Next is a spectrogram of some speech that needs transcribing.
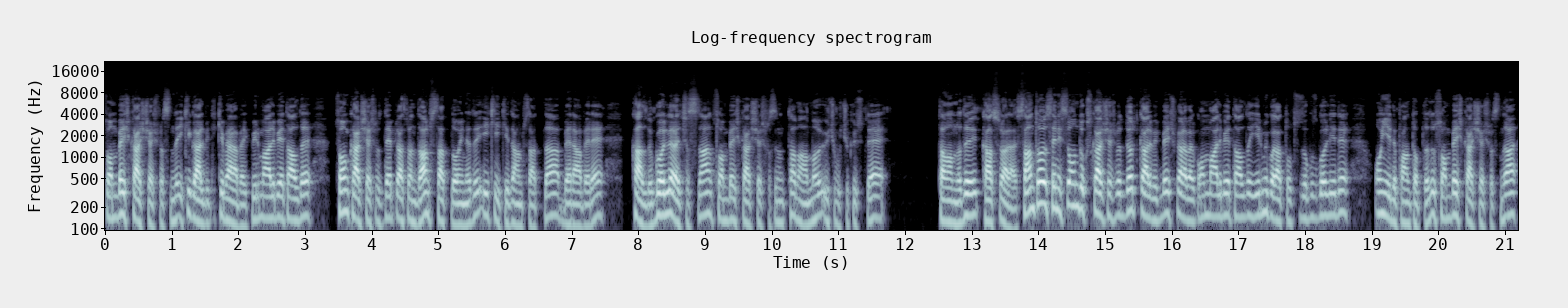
Son 5 karşılaşmasında 2 galibiyet, 2 beraberlik, 1 mağlubiyet aldı. Son karşılaşması deplasman Darmstadt'la oynadı. 2-2 Darmstadt'la berabere kaldı. Goller açısından son 5 karşılaşmasının tamamı 3.5 üstte tamamladı Kasralar. Santos senesi 19 karşılaşmada 4 galibiyet, 5 beraberlik, 10 mağlubiyet aldı. 20 gol attı, 39 gol yedi. 17 puan topladı. Son 5 karşılaşmasında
